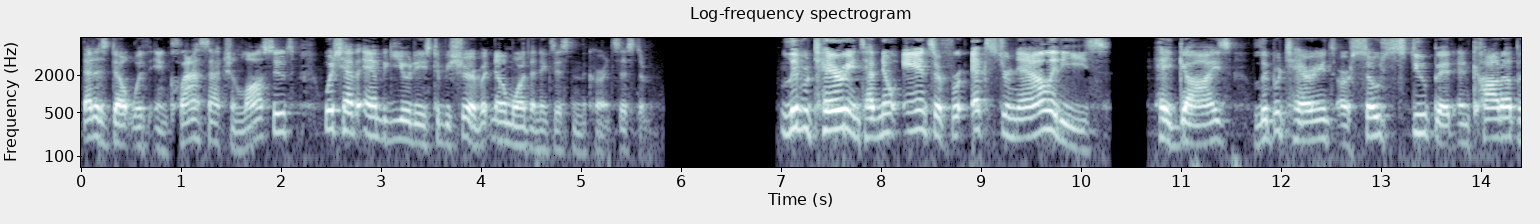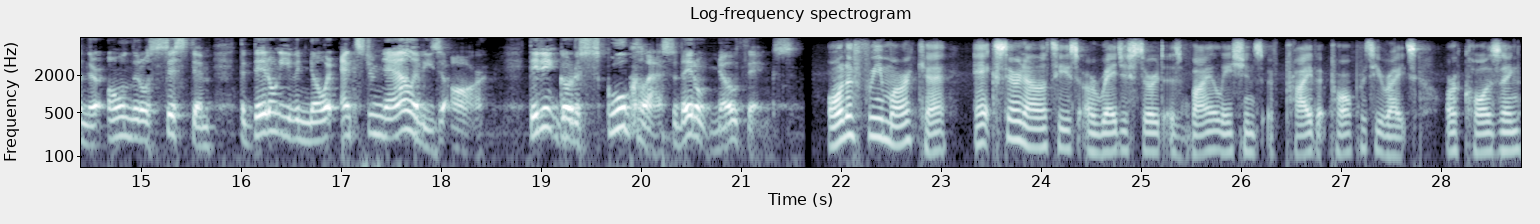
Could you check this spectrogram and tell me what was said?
that is dealt with in class action lawsuits, which have ambiguities to be sure, but no more than exist in the current system. Libertarians have no answer for externalities. Hey guys, libertarians are so stupid and caught up in their own little system that they don't even know what externalities are. They didn't go to school class, so they don't know things. On a free market, externalities are registered as violations of private property rights or causing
